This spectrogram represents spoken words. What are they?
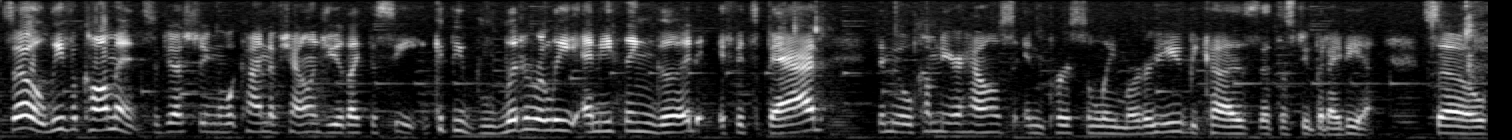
So leave a comment suggesting what kind of challenge you'd like to see. It could be literally anything good. If it's bad, then we will come to your house and personally murder you because that's a stupid idea. So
